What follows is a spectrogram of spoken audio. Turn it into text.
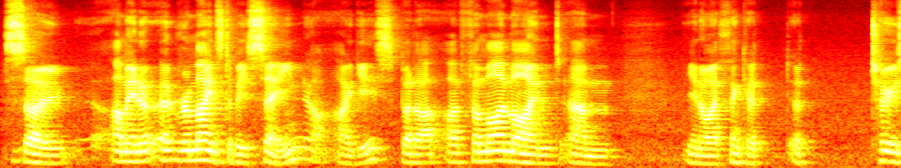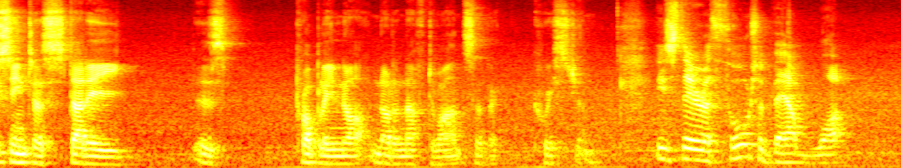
So, I mean, it, it remains to be seen, I guess, but I, I, for my mind, um, you know, I think a, a two centre study is probably not, not enough to answer the question. Is there a thought about what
